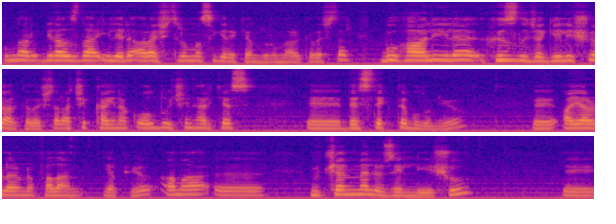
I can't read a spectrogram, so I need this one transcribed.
Bunlar biraz daha ileri araştırılması gereken durumlar arkadaşlar. Bu haliyle hızlıca gelişiyor arkadaşlar. Açık kaynak olduğu için herkes e, destekte bulunuyor. E, ayarlarını falan yapıyor. Ama e, mükemmel özelliği şu. E,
